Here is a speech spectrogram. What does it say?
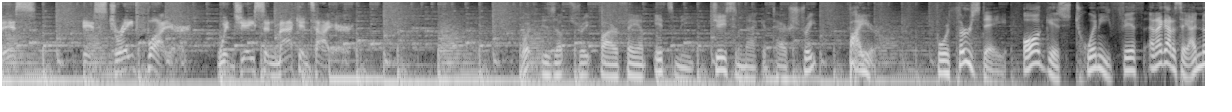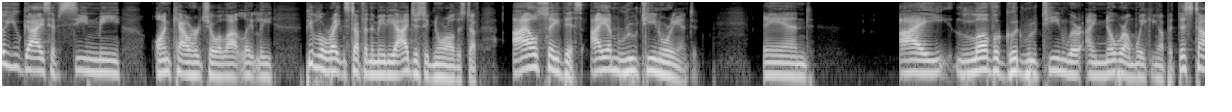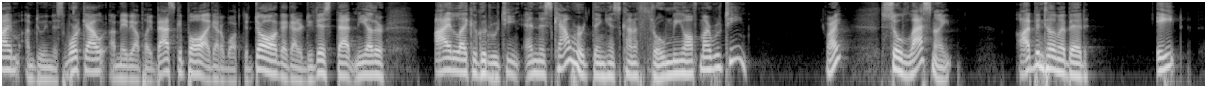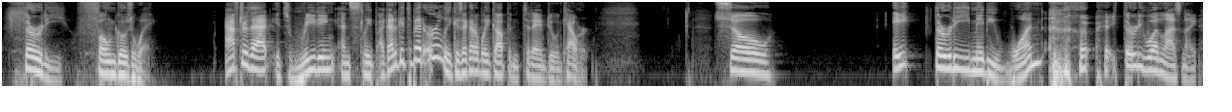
This is Straight Fire with Jason McIntyre. What is up, Straight Fire fam? It's me, Jason McIntyre, Straight Fire for Thursday, August 25th. And I got to say, I know you guys have seen me on Cowherd Show a lot lately. People are writing stuff in the media. I just ignore all this stuff. I'll say this I am routine oriented. And I love a good routine where I know where I'm waking up at this time. I'm doing this workout. Uh, maybe I'll play basketball. I got to walk the dog. I got to do this, that, and the other. I like a good routine. And this cowherd thing has kind of thrown me off my routine. Right? So last night, I've been telling my bed, 8:30, phone goes away. After that, it's reading and sleep. I got to get to bed early because I got to wake up, and today I'm doing cowherd. So 8:30 maybe 1 8:31 last night.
